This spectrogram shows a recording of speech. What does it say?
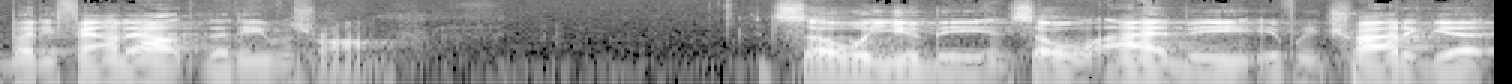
But he found out that he was wrong. And so will you be, and so will I be if we try to get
